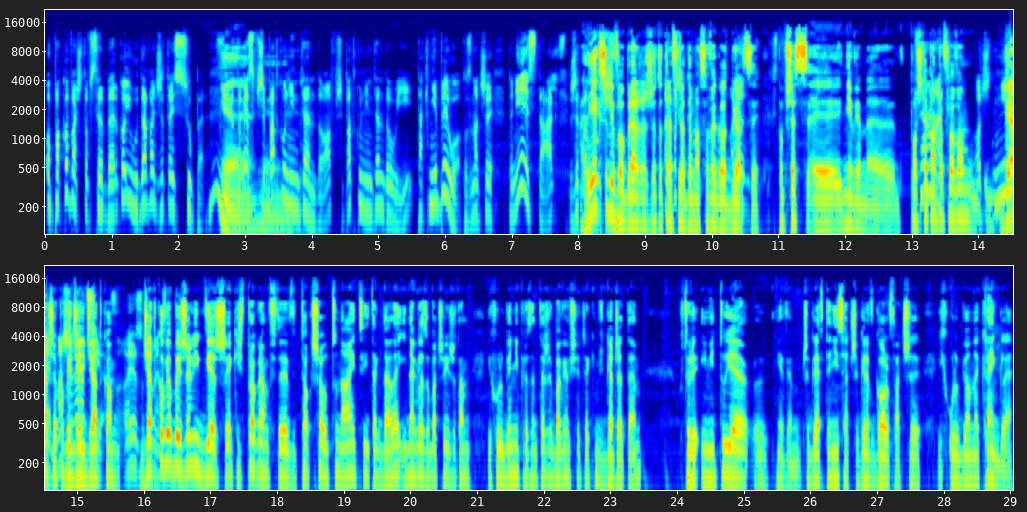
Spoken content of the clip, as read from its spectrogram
opakować to w serberko i udawać, że to jest super. Nie, Natomiast w przypadku nie. Nintendo, w przypadku Nintendo Wii, tak nie było. To znaczy, to nie jest tak, że. Ale jak sobie wyobrażasz, że to trafiło do masowego odbiorcy? Ale... Poprzez, e, nie wiem, e, pocztę tak, pantoflową nie, gracze powiedzieli rację. dziadkom, Jezu, dziadkowie obejrzeli, wiesz, jakiś program w, w Talk Show Tonight i tak dalej i nagle zobaczyli, że tam ich ulubieni prezenterzy bawią się jakimś gadżetem, który imituje, y, nie wiem, czy grę w tenisa, czy grę w golfa, czy ich ulubione kręgle.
